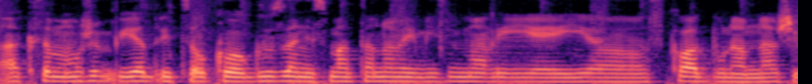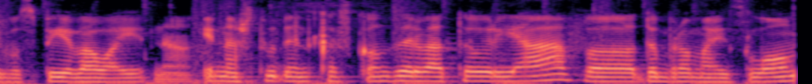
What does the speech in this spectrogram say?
Ak sa môžem vyjadriť celkovo k Zuzane Smatanovej, my sme mali jej eh, skladbu nám naživo spievala jedna, jedna študentka z konzervatória v Dobrom aj zlom.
